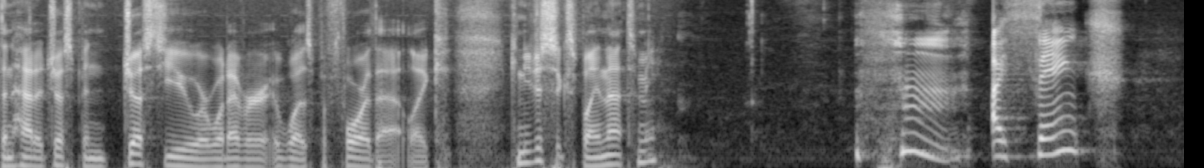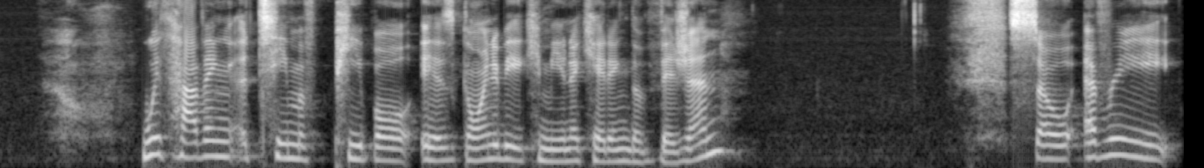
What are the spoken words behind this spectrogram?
than had it just been just you or whatever it was before that? Like, can you just explain that to me? Hmm. I think with having a team of people is going to be communicating the vision. So every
